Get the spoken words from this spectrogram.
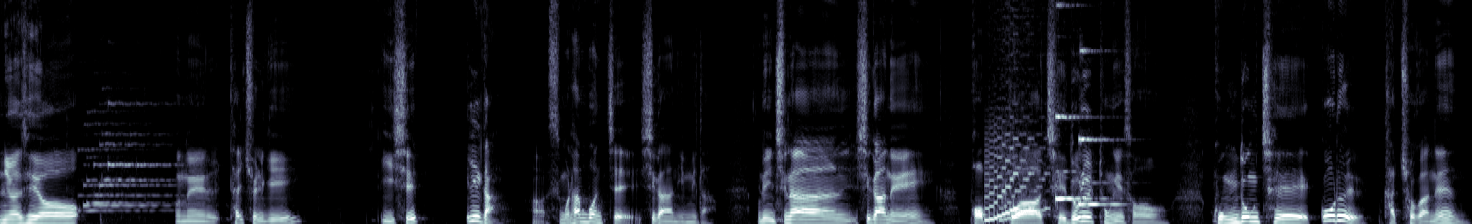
안녕하세요. 오늘 탈출기 21강, 어, 21번째 시간입니다. 우린 지난 시간에 법과 제도를 통해서 공동체의 꼴을 갖춰가는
